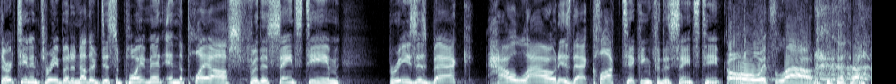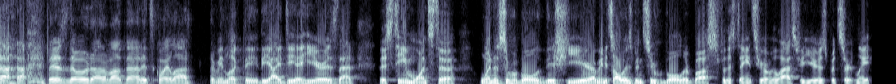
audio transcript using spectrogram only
13 and 3, but another disappointment in the playoffs for the Saints team. Brees is back. How loud is that clock ticking for the Saints team? Oh, it's loud. There's no doubt about that. It's quite loud. I mean, look, the, the idea here is that this team wants to win a Super Bowl this year. I mean, it's always been Super Bowl or bust for the Saints here over the last few years, but certainly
